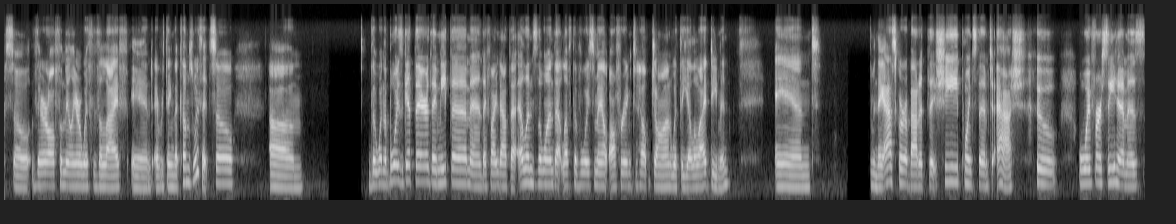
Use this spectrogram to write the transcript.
So they're all familiar with the life and everything that comes with it. So, um, the when the boys get there, they meet them and they find out that Ellen's the one that left the voicemail offering to help John with the yellow-eyed demon. And when they ask her about it, that she points them to Ash, who when we first see him is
